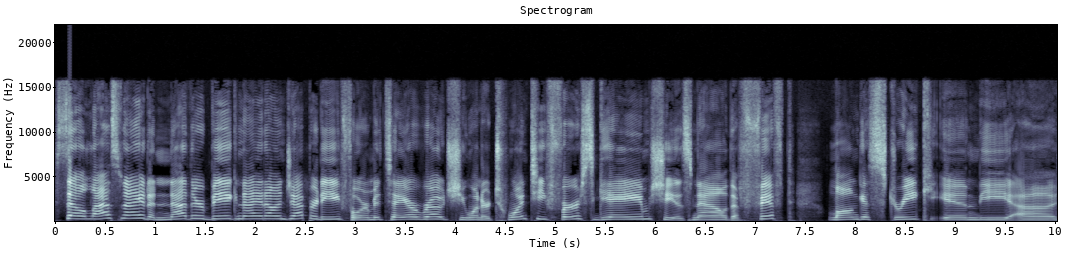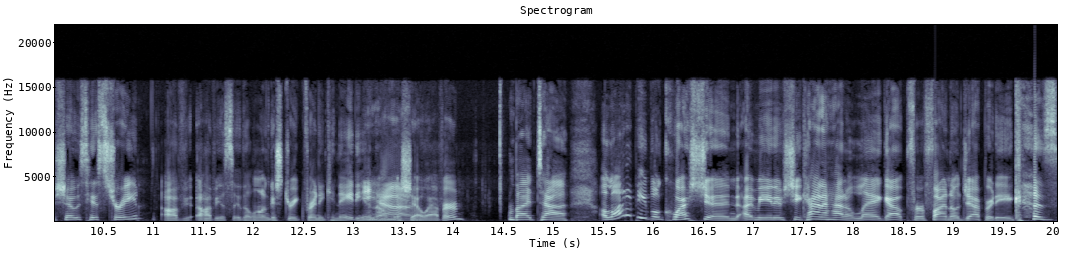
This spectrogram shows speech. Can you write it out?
So last night, another big night on Jeopardy for Mattea Roach. She won her 21st game. She is now the fifth longest streak in the uh, show's history. Ob- obviously, the longest streak for any Canadian on the show ever. But uh, a lot of people questioned, I mean, if she kind of had a leg up for Final Jeopardy, because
